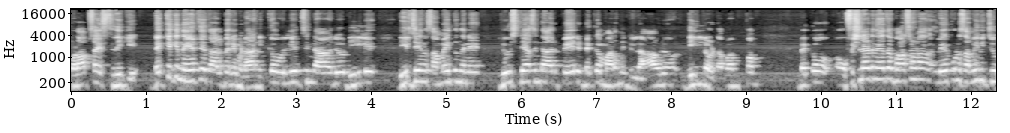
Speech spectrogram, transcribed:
കൊളാപ്സ് ആയ സ്ഥിതിക്ക് ഡെക്കയ്ക്ക് നേരത്തെ താല്പര്യമുണ്ട്. ആ നിക്കോ വില്യംസിന്റെ ആ ഒരു ഡീൽ ഡീൽ ചെയ്യുന്ന സമയത്ത് തന്നെ ലൂസ് ഡിയാസിന്റെ ആ ഒരു പേര് ഡെക്ക മറന്നിട്ടില്ല. ആ ഒരു ഡീലിലോട്ട് അപ്പം ഇപ്പം ഡെക്കോ ഒഫീഷ്യലായിട്ട് നേരത്തെ ബാർസലോണ ലിവർപൂളിനെ സമീപിച്ചു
